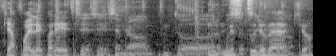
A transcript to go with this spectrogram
Che ha poi le pareti. Sì, sì, sembra appunto Il mio studio vecchio.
